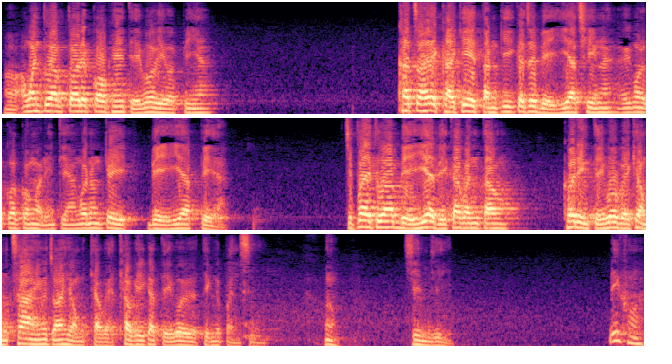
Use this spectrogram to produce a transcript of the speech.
哦，啊，阮拄啊住咧高坑地母庙边啊。较早迄开机的当机叫做卖鱼仔清啊，我我讲互恁听，我拢叫伊卖鱼仔白啊。一摆拄啊卖鱼仔卖甲阮兜，可能地母袂去用炒，因为怎样跳来跳起，甲地母庙顶个办事，是毋是？你看，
